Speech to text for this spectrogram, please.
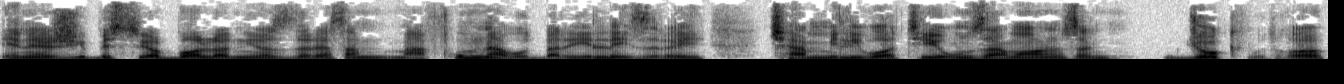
انرژی بسیار بالا نیاز داره. اصلا مفهوم نبود برای لیزرهای چند میلی واتی اون زمان. اصلا جوک بود. خب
